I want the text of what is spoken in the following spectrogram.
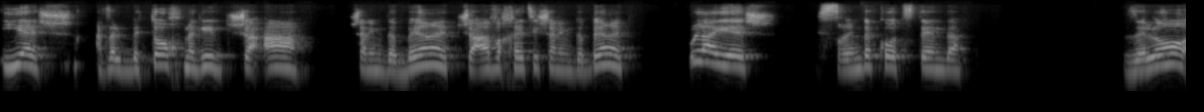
ויש, אבל בתוך נגיד שעה שאני מדברת, שעה וחצי שאני מדברת, אולי יש 20 דקות סטנדאפ, זה לא,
